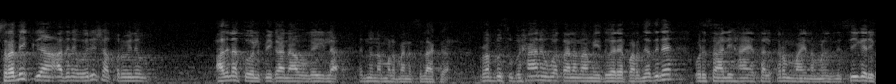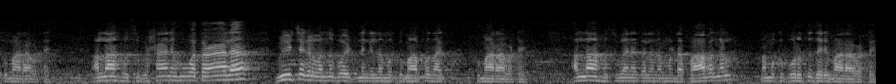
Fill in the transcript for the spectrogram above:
ശ്രമിക്കുക. അതിനെ ഒരു ശത്രുവിനും അതിനെ തോൽപ്പിക്കാനാവുകയില്ല എന്ന് നമ്മൾ മനസ്സിലാക്കുക. റബ്ബ് സുബാനുഹുവത്താല നാം ഇതുവരെ പറഞ്ഞതിന് ഒരു സാലിഹായ സൽക്കരമായി നമ്മൾ സ്വീകരിക്കുമാറാവട്ടെ. അള്ളാഹു സുബാനുഹുവത്താല വീഴ്ചകൾ വന്നു പോയിട്ടുണ്ടെങ്കിൽ നമുക്ക് മാപ്പ് നാക്കുമാറാവട്ടെ അള്ളാഹു സുബാനത്തല നമ്മുടെ പാപങ്ങൾ നമുക്ക് പുറത്തു തരുമാറാവട്ടെ.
